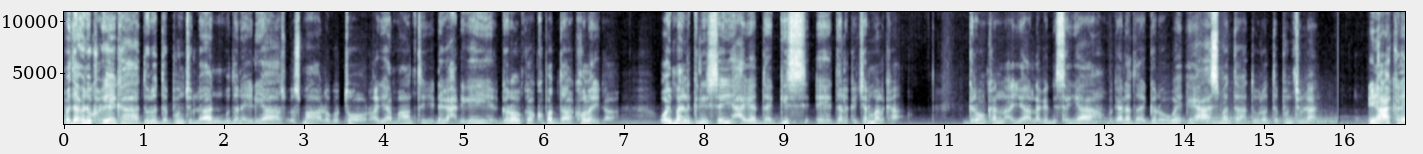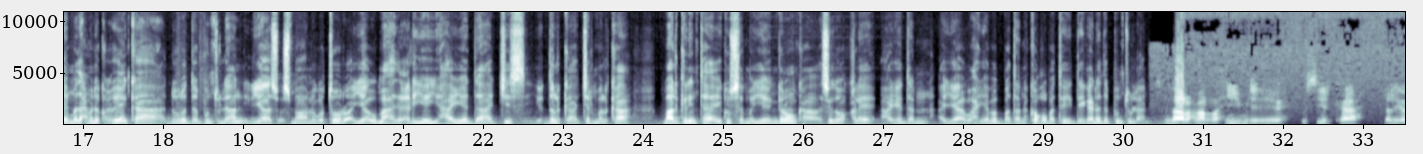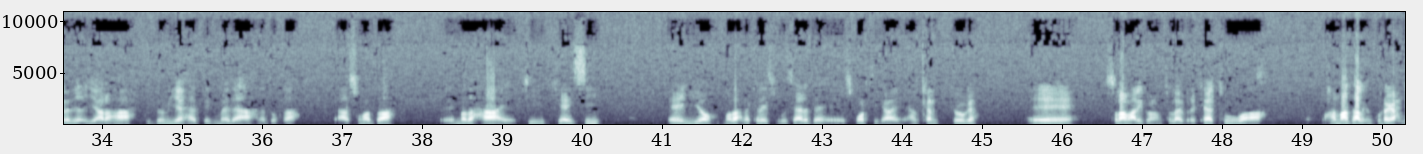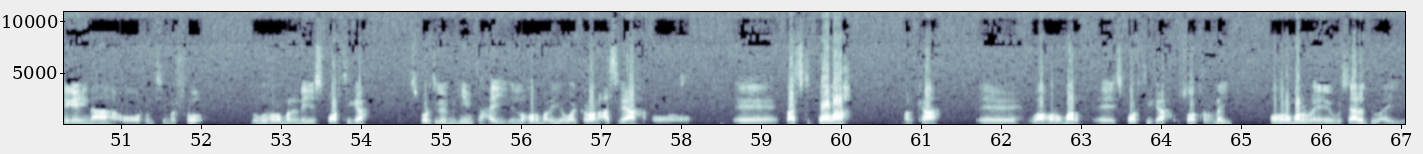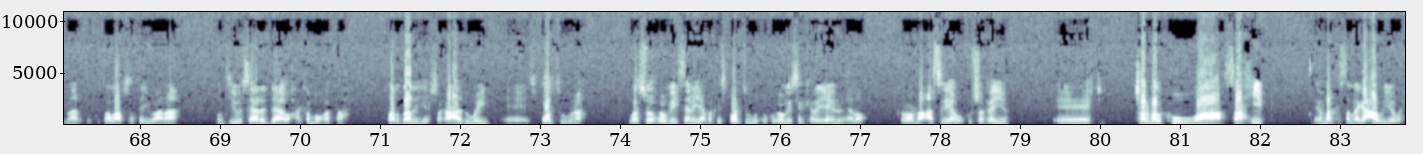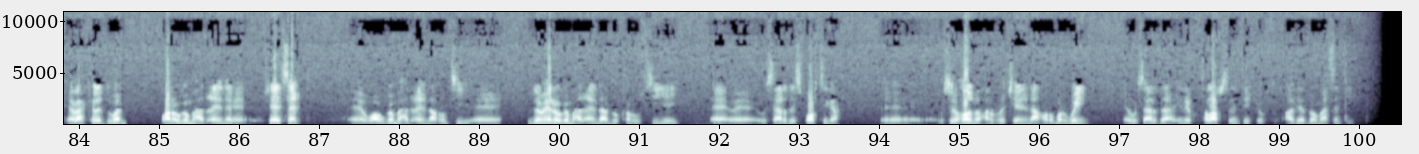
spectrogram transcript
madaxweyne ku-xigeenka dowladda puntland mudane ilyaas cusmaan logotoor ayaa maantay dhagax dhigay garoonka kubadda koleyga oo ay maalgelisay hay'adda gis ee dalka jarmalka. Garoonkan ayaa laga dhisayaa magaalada garoowe ee caasimadda dowladda puntland. Dhinaca kale madaxweyne ku-xigeenka dowladda puntland ilyaas cusmaan logotoor ayaa u mahad celiyey hay'adda jis iyo dalka jarmalka maalgelinta ay ku sameeyeen garoonka. Sidoo kale hay'addan ayaa waxyaabo badan ka qabatay deegaanada puntland. Bismillahi raxmaan raxiim wasiirka dhallinyarada ciyaaraha guddoomiyaha degmada ahna duqa caasimadda madaxa g i c iyo madaxda kale wasaaradda sportiga ee halkan jooga. Asalaamu calaykum waraxmatullahi wabarakaatu waa waxaan maanta halkan ku dhagax dhigaynaa oo runtii mashruuc lagu horumarinayo sportiga. Sportiga ay muhiim tahay in la horumariyo. Waa garoon casri ah oo basketball ah. Marka waa horumar sportiga u soo kordhay oo horumar wasaaraddu ay maaragtay ku tallaabsatay. Waana runtii wasaaradda waxaa ka muuqata dardar iyo shaqo aad u weyn sportiguna waa soo xoogaysanaya marka sportigu wuxuu ku xoogaysan karayaa inuu helo garoono casri ah uu ku shaqeeyo. Jarmalku waa saaxiib markasta naga caawiya waxyaabaha kala duwan waana uga mahad celinaa jsad waa uga mahad celinaa runtii gudoomiyahana uga mahad celinaa dhulkan uu siiyey wasaaradda sportiga wasiirahoodana waxaan u rajaynaynaa horumar weyn wasaaradda inay ku tallaabsato intay joogto. Aad iyo aad ba umahadsantihin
